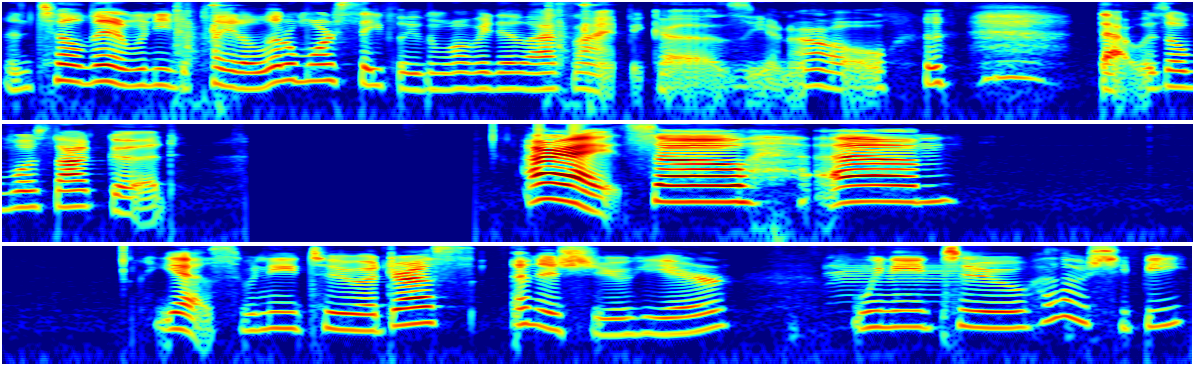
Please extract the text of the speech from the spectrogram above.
until then, we need to play it a little more safely than what we did last night because, you know, that was almost not good. Alright, so, um, yes, we need to address an issue here. We need to, hello sheepy,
